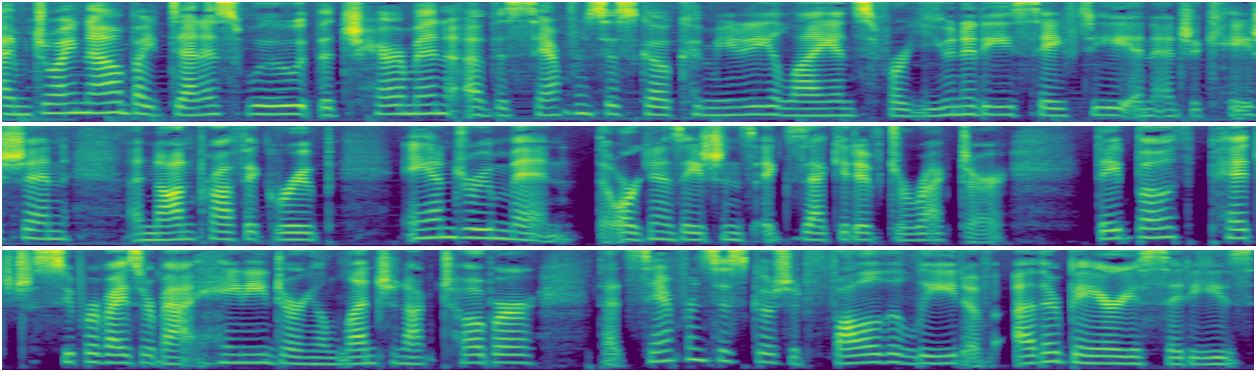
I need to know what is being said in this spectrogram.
I'm joined now by Dennis Wu, the chairman of the San Francisco Community Alliance for Unity, Safety, and Education, a nonprofit group, and Drew Min, the organization's executive director. They both pitched Supervisor Matt Haney during a lunch in October that San Francisco should follow the lead of other Bay Area cities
